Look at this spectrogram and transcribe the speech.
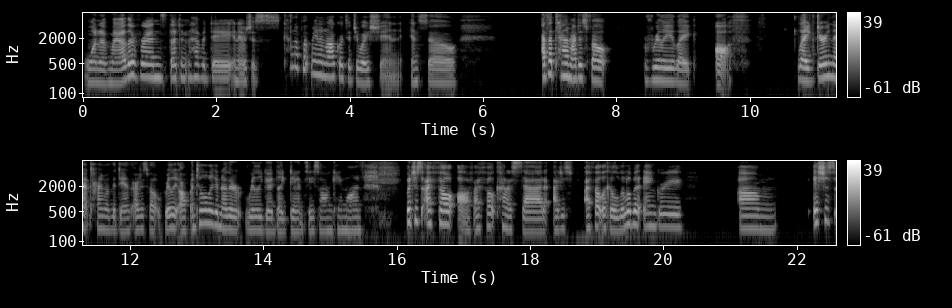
one of my other friends that didn't have a date and it was just kind of put me in an awkward situation. And so at that time I just felt really like off like during that time of the dance i just felt really off until like another really good like dancey song came on. But just i felt off. I felt kind of sad. I just i felt like a little bit angry. Um it's just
